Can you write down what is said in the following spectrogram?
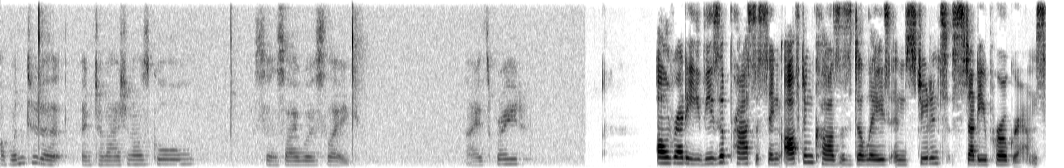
I went to the international school since I was like ninth grade. Already, visa processing often causes delays in students' study programs.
